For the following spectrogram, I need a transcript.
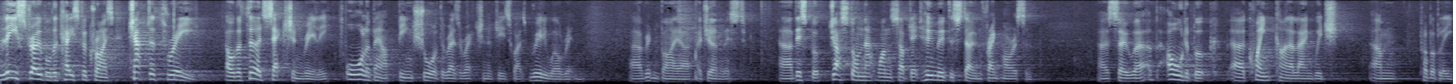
Lee Strobel, The Case for Christ, chapter 3 oh, the third section, really, all about being sure of the resurrection of Jesus Christ. Really well written, uh, written by a, a journalist. Uh, this book, just on that one subject, Who Moved the Stone? Frank Morison. Uh, so, uh, older book, uh, quaint kind of language. Um, probably,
